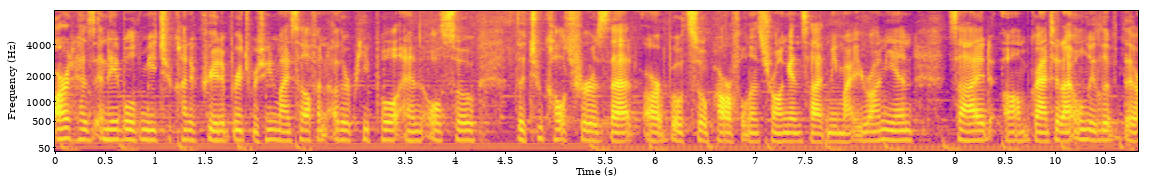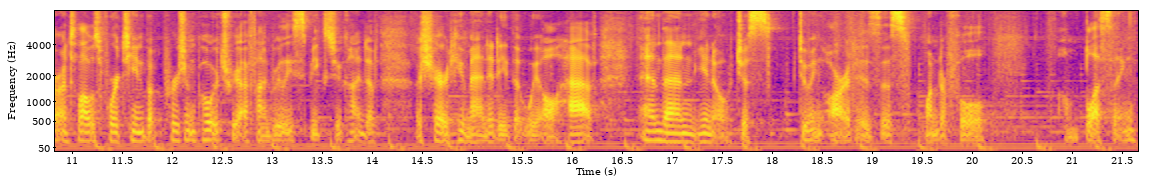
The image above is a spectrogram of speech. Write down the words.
art has enabled me to kind of create a bridge between myself and other people and also the two cultures that are both so powerful and strong inside me. My Iranian side, um, granted I only lived there until I was 14, but Persian poetry I find really speaks to kind of a shared humanity that we all have. And then, you know, just doing art is this wonderful um, blessing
